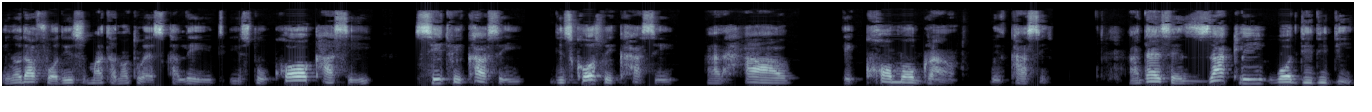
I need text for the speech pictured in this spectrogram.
in order for this matter not to escalate, is to call Cassie, sit with Cassie, discuss with Cassie, and have a common ground with Cassie. And that's exactly what Diddy did.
